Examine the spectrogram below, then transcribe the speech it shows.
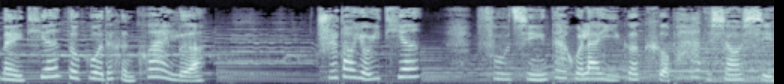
每天都过得很快乐。直到有一天。父亲带回来一个可怕的消息。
